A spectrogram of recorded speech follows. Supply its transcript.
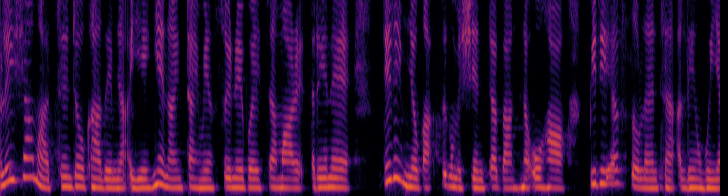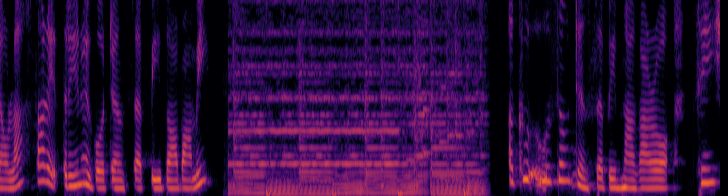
မလေးရှားမှာချင်းဒုက္ခသည်များအရေးညှိနှိုင်းတိုင်ပင်ဆွေးနွေးပွဲကျင်းပတဲ့သတင်းနဲ့တိတိမြုပ်ကစစ်ကမရှင်တပ်သား2ဦးဟာ PDF ဆိုလန်ထံအလင်းဝင်ရောက်လာစတဲ့သတင်းတွေကိုတင်ဆက်ပေးသွားပါမယ်။ အခုအဦးဆုံးတင်ဆက်ပေးမှာကတော့ချင်းရ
